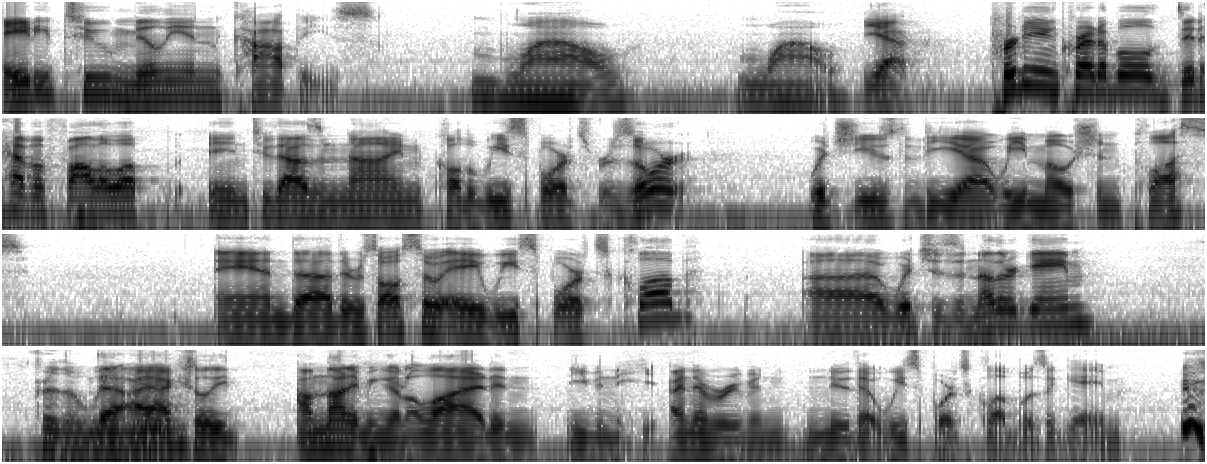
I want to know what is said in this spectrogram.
82 million copies. Wow. Wow. Yeah, pretty incredible. Did have a follow up in 2009 called Wii Sports Resort, which used the uh, Wii Motion Plus. And uh, there was also a Wii Sports Club, uh, which is another game For the Wii that I actually I'm not even gonna lie I didn't even I never even knew that Wii Sports Club was a game.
